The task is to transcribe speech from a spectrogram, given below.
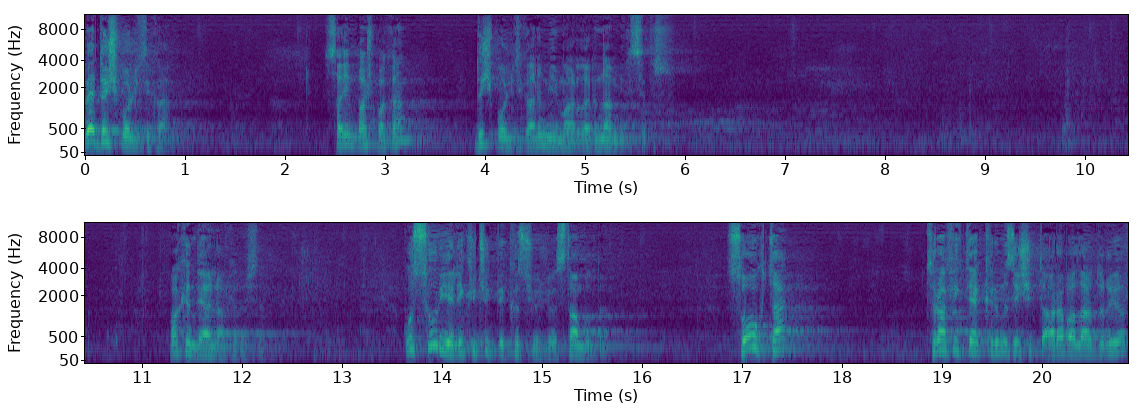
ve dış politika. Sayın Başbakan dış politikanın mimarlarından birisidir. Bakın değerli arkadaşlar. Bu Suriyeli küçük bir kız çocuğu İstanbul'da. Soğukta trafikte kırmızı ışıkta arabalar duruyor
